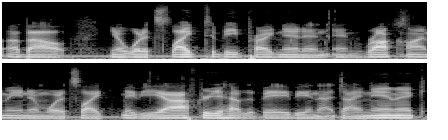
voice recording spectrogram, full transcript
about, you know, what it's like to be pregnant and, and rock climbing and what it's like maybe after you have the baby and that dynamic.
